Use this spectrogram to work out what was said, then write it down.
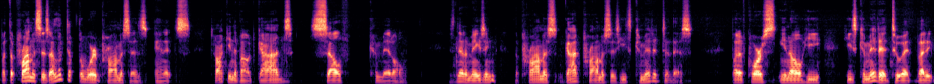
But the promises, I looked up the word promises, and it's talking about God's self committal. Isn't that amazing? The promise, God promises He's committed to this. But of course, you know, He He's committed to it, but it,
